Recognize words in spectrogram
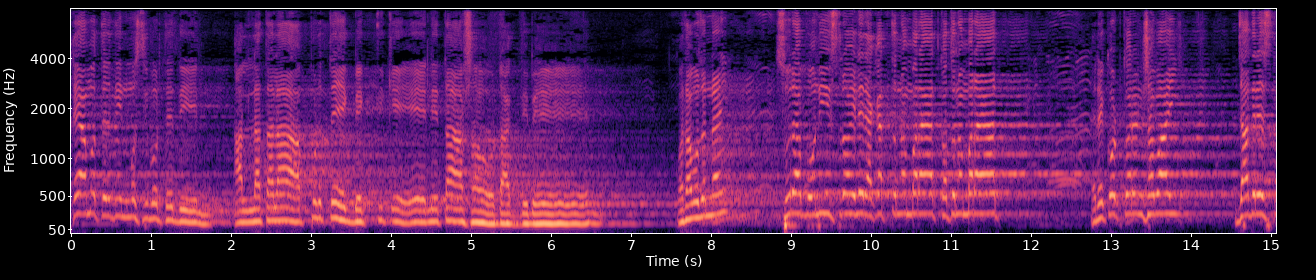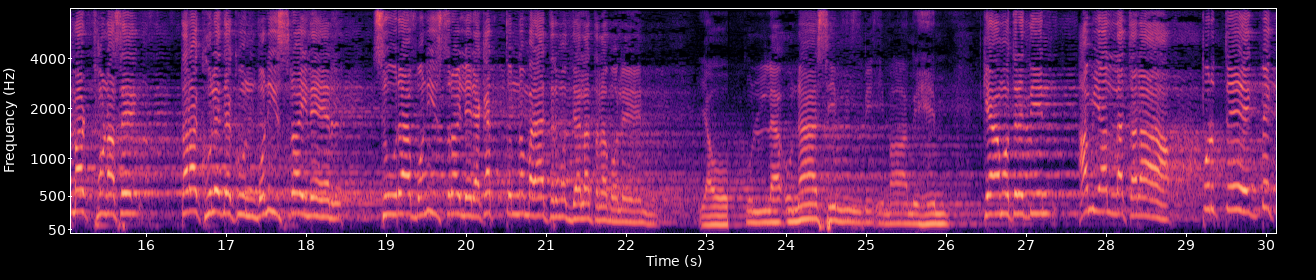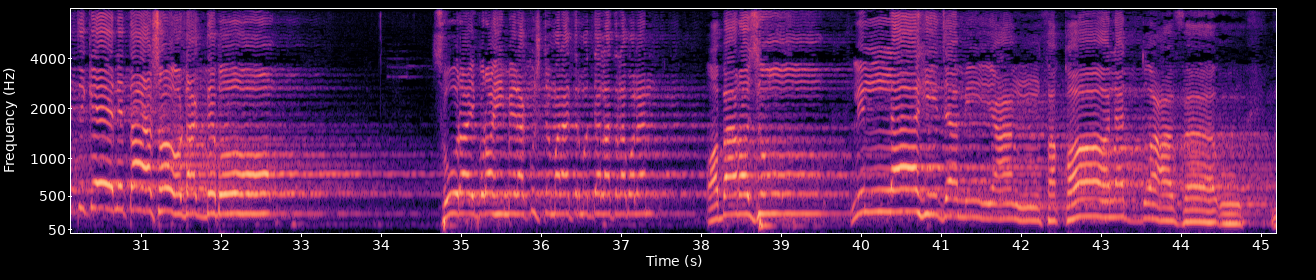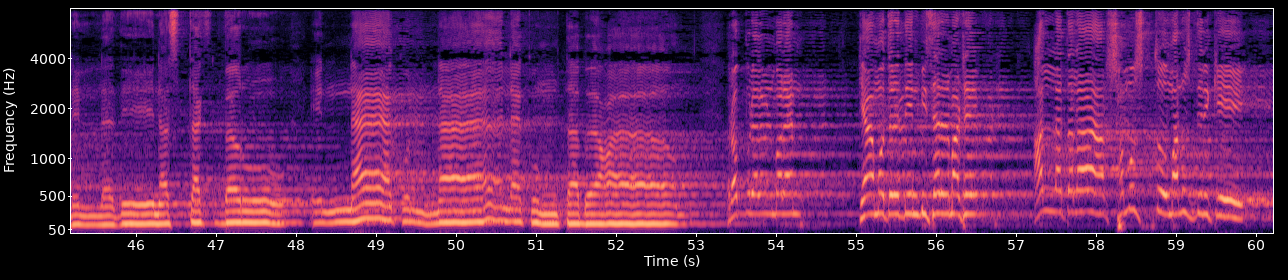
কেয়ামতের দিন, মুসিবতের দিন আল্লাহ তালা প্রত্যেক ব্যক্তিকে নেতা সহ ডাক দিবেন। কথা বোঝেন নাই? সুরা বনি ইসরায়েলের একাত্তর নম্বর আয়াত, কত নম্বর আয়াত? রেকর্ড করেন সবাই। যাদের স্মার্টফোন আছে, তারা খুলে দেখুন বনি ইসরায়েলের সুরা বনি ইসরায়েলের একাত্তর নম্বর আয়াতের মধ্যে আল্লাহ তালা বলেন কিয়ামতের দিন আমি আল্লাহ তালা প্রত্যেক ব্যক্তিকে নেতা সহ ডাক দেব। সূরা ইব্রাহিমের একুশ নম্বর আয়াতের মধ্যে আল্লাহ তালা বলেন, অবারজু লিল্লাহি জামিআন ফাকালাদ দুআফাউ লিল্লাযীনা ইস্তাকবারু ইন্না কুন্না লাকুম তাবআ। রব্বুল আলামিন বলেন, কিয়ামতের দিন বিচারের মাঠে আল্লাহ তাআলা সমস্ত মানুষদেরকে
